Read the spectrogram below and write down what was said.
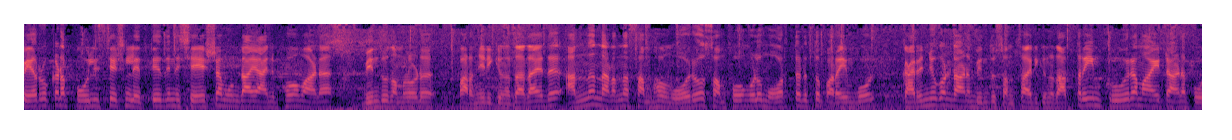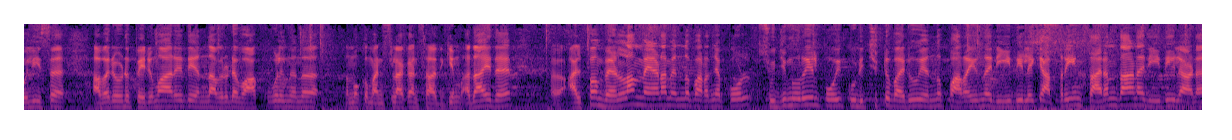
പേരൂർക്കട പോലീസ് സ്റ്റേഷനിൽ എത്തിയതിന് ശേഷം ഉണ്ടായ അനുഭവമാണ് ബിന്ദു നമ്മളോട് പറഞ്ഞിരിക്കുന്നത്. അതായത് അന്ന് നടന്ന സംഭവം ഓരോ സംഭവങ്ങളും ഓർത്തെടുത്ത് പറയുമ്പോൾ കരഞ്ഞുകൊണ്ടാണ് ബിന്ദു സംസാരിക്കുന്നത്. അത്രയും ക്രൂരമായിട്ടാണ് പോലീസ് അവരോട് പെരുമാറിയത് എന്ന് അവരുടെ വാക്കുകളിൽ നിന്ന് നമുക്ക് മനസ്സിലാക്കാൻ സാധിക്കും. അതായത് അല്പം വെള്ളം വേണമെന്ന് പറഞ്ഞപ്പോൾ ശുചിമുറിയിൽ പോയി കുടിച്ചിട്ട് വരൂ എന്ന് പറയുന്ന രീതിയിലേക്ക് അത്രയും തരം താണ രീതിയിലാണ്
